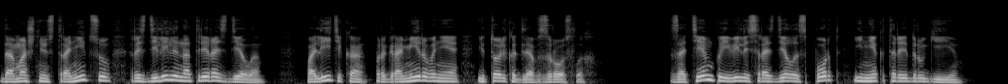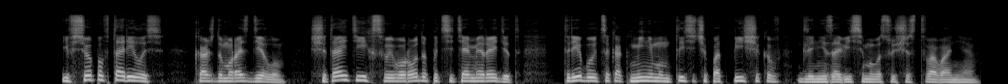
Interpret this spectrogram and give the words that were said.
домашнюю страницу разделили на три раздела — политика, программирование и только для взрослых. Затем появились разделы спорт и некоторые другие. И все повторилось каждому разделу. Считайте их своего рода подсетями Reddit. Требуется как минимум тысяча подписчиков для независимого существования.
